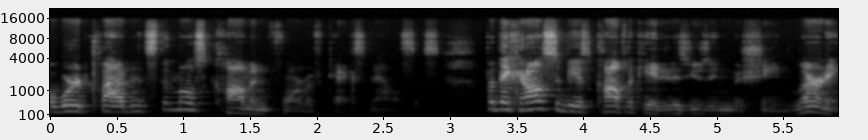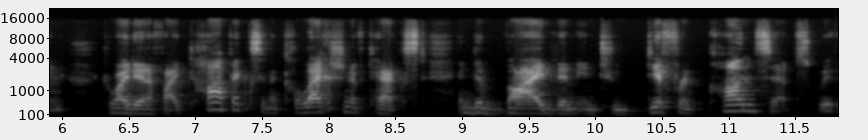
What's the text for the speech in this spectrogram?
a word cloud, and it's the most common form of text analysis. But they can also be as complicated as using machine learning to identify topics in a collection of text and divide them into different concepts with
